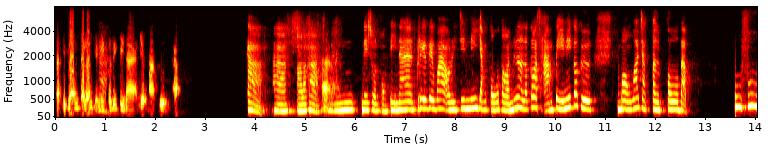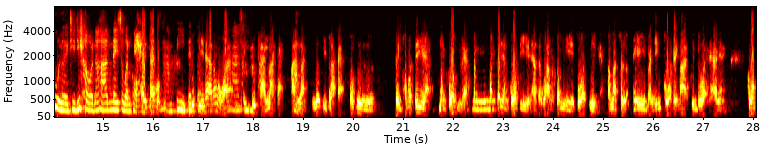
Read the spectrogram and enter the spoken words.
แต่ที่เริ่มจะเริ่มเห็นค่ะรีคอริ่งปีหน้าเยอะมากขึ้นครับค่ะอ่าเอาละค่ะอ่างั้นในส่วนของปีหน้าเรียกได้ว่าออริจินนี้ยังโตต่อเนื่อง แล้วก็สามปีนี้ก็คือ มองว่าจะเติบโตแบบอู้ฟู่เลยทีเดียวนะคะ ในส่วนของใช่ใช่ผมสามปีเป็นคือปีหน้าต้องบอกว่านะคะคือฐานหลักอะฐานหลักธุรกิจหลักอะก็คือ เป็น property อะมันโกดอยู่แล้ว มันมันก็ยังโกดดีนะแต่ว่ามันก็มีตัวอื่นเนี่ยเข้ามาเสริมให้มันยิ่งโกดได้มากขึ้นด้วยนะอย่างพวก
